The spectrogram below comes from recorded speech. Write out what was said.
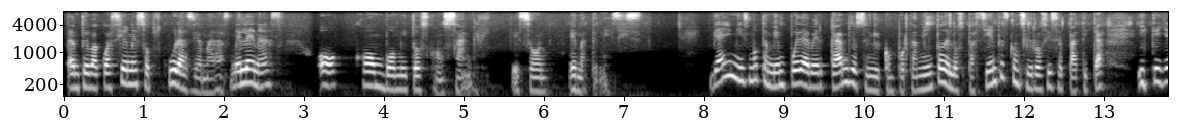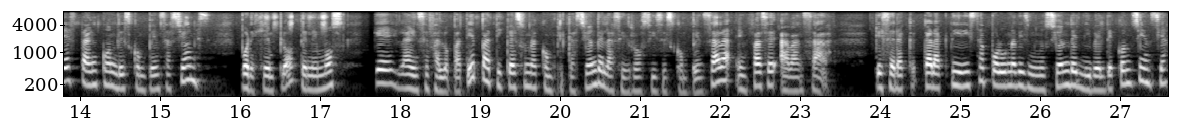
tanto evacuaciones obscuras llamadas melenas o con vómitos con sangre, que son hematemesis. De ahí mismo también puede haber cambios en el comportamiento de los pacientes con cirrosis hepática y que ya están con descompensaciones. Por ejemplo, tenemos que la encefalopatía hepática es una complicación de la cirrosis descompensada en fase avanzada, que se caracteriza por una disminución del nivel de conciencia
